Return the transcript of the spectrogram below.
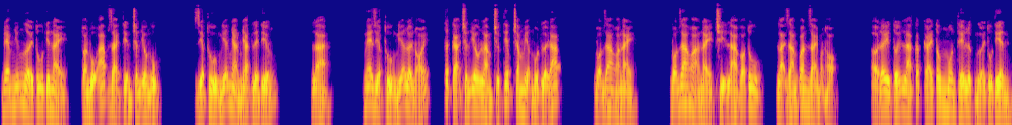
Đem những người tu tiên này toàn bộ áp giải tiến chân yêu ngục. Diệp thủ nghĩa nhàn nhạt, lên tiếng. Là. Nghe diệp thủ nghĩa lời nói tất cả chân yêu làm trực tiếp chăm miệng một lời đáp. Bọn gia hỏa này. Bọn gia hỏa này chỉ là võ tu lại dám quan giải bọn họ. Ở đây tới là các cái tông môn thế lực người tu tiên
